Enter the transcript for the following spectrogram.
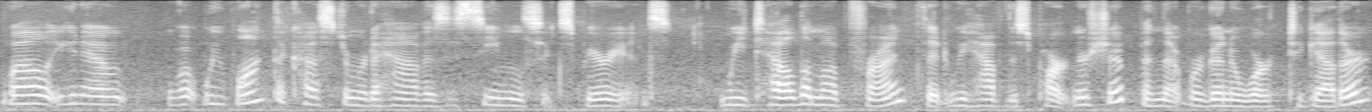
Well, you know, what we want the customer to have is a seamless experience. We tell them up front that we have this partnership and that we're going to work together,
